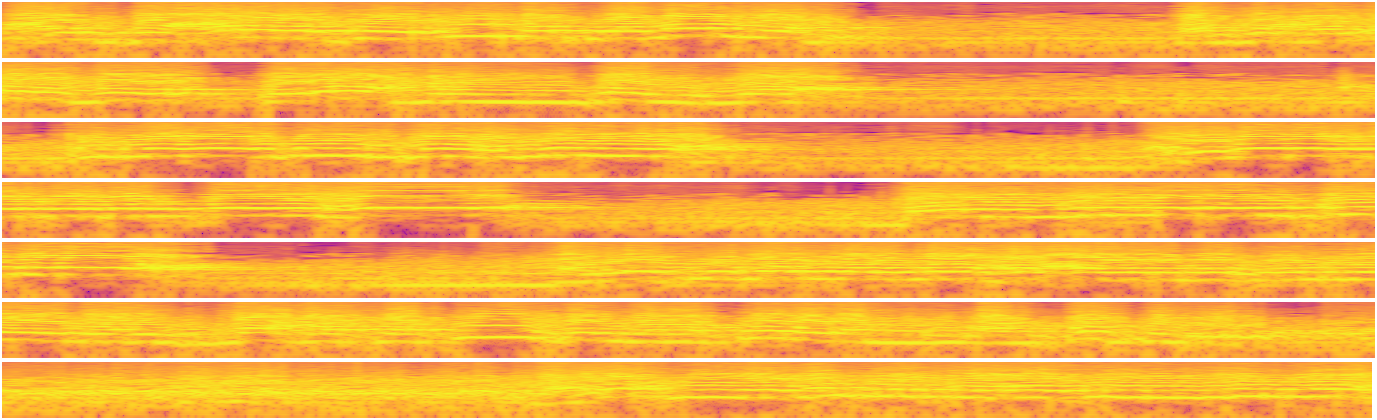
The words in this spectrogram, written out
حيث عرضوا عيسى ابن مريم فجعلاه إله من دون الله كل هذه الجاهلية حينما تتبقاها جاهلية الكبرى التي الله على المؤمنين وإذ فيهم رسولا من أنفسهم. ونحن لا ندرك هذه الملة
